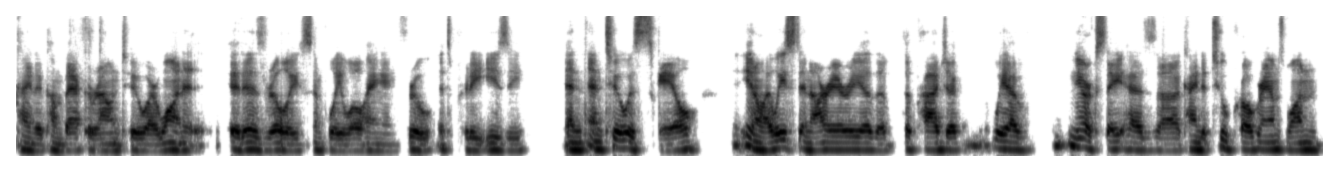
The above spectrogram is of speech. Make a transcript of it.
kind of come back around to are one, it, it is really simply low hanging fruit. It's pretty easy, and and two is scale. You know, at least in our area, the the project we have New York State has uh, kind of two programs. One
